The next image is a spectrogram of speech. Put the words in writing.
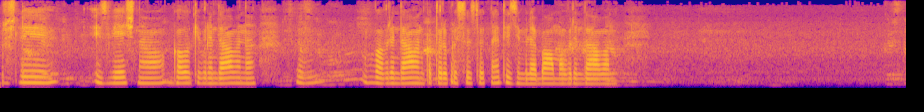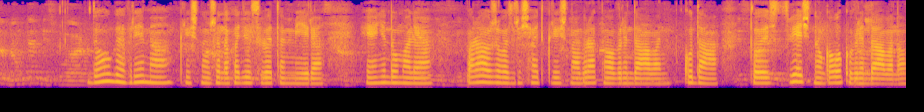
пришли из вечного Галоки Вриндавана во Вриндаван, который присутствует на этой земле, Баума Вриндаван. Долгое время Кришна уже находился в этом мире, и они думали, пора уже возвращать Кришну обратно во Вриндаван. Куда? То есть вечную Галоку Вриндавану.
